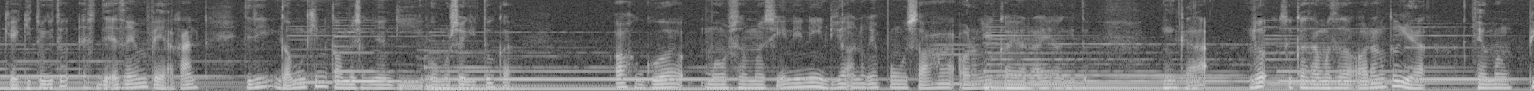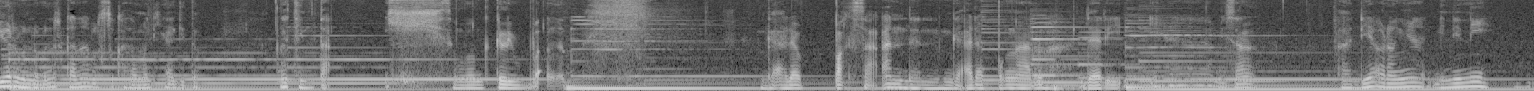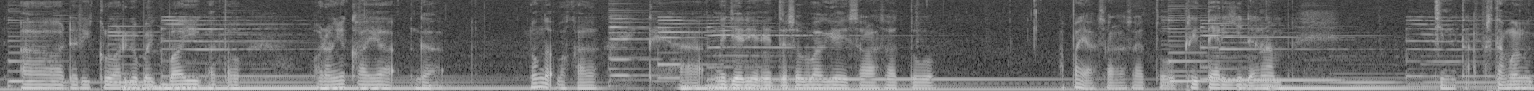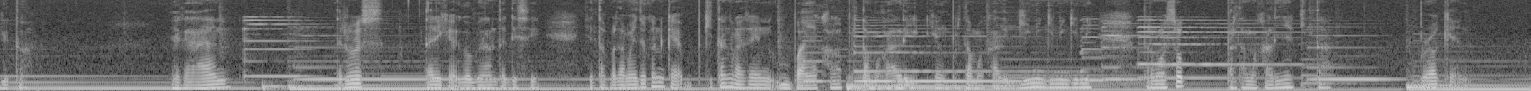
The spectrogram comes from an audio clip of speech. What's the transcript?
kayak gitu-gitu SD SMP ya kan? Jadi nggak mungkin kalau misalnya di umur segitu kak oh gue mau sama si ini nih dia anaknya pengusaha orangnya kaya raya gitu. Enggak lo suka sama seseorang tuh ya emang pure bener-bener karena lo suka sama dia gitu. Lo cinta. Ih semua geli banget nggak ada paksaan dan nggak ada pengaruh dari ya misal uh, dia orangnya gini nih uh, dari keluarga baik-baik atau orangnya kayak nggak lo nggak bakal kayak ngejadiin itu sebagai salah satu apa ya salah satu kriteria dalam cinta pertama lo gitu. Ya kan? Terus tadi kayak gue bilang tadi sih cinta pertama itu kan kayak kita ngerasain banyak hal pertama kali yang pertama kali gini gini gini. Termasuk pertama kalinya kita broken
